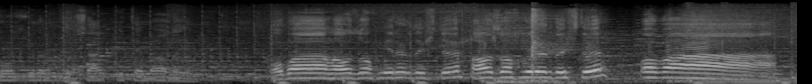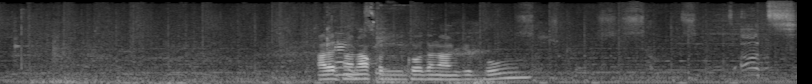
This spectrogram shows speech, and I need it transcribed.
Bozdurabilirsen itemi alayım. Oba House of Mirror düştü. House of Mirror düştü. Oba. علشان اخذ الجولدن عم جيبه At.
